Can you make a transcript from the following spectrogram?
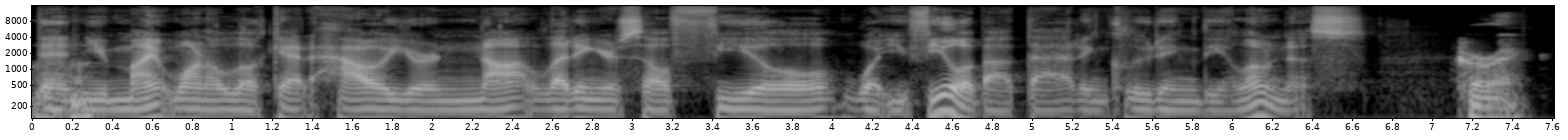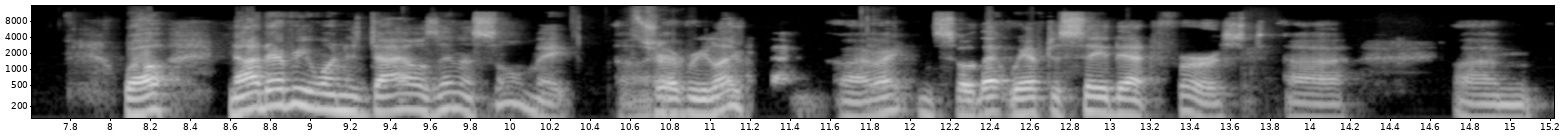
then uh-huh. you might want to look at how you're not letting yourself feel what you feel about that, including the aloneness. Correct. Well, not everyone dials in a soulmate uh, sure. every lifetime. All right, and so that we have to say that first. Uh, um,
